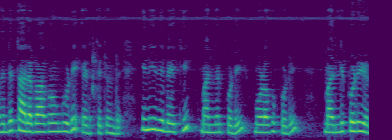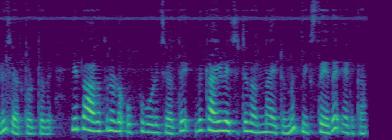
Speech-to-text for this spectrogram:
അതിന്റെ തലഭാഗവും കൂടി എടുത്തിട്ടുണ്ട്. ഇനി ഇതിലേക്ക് മഞ്ഞൾപ്പൊടി മുളക് പൊടി മല്ലിപ്പൊടിയാണ് ചേർത്ത് കൊടുത്തത്. ഇനി പാകത്തിനുള്ള ഉപ്പ് കൂടി ചേർത്ത് ഇത് കൈ വെച്ചിട്ട് നന്നായിട്ടൊന്ന് മിക്സ് ചെയ്ത് എടുക്കാം.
